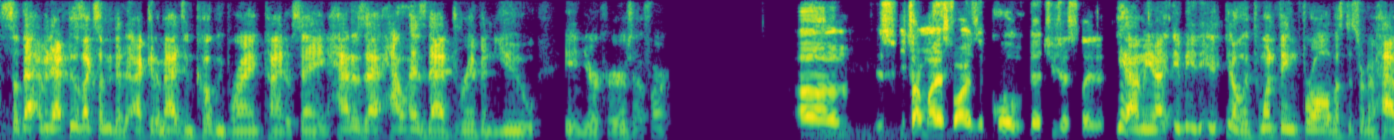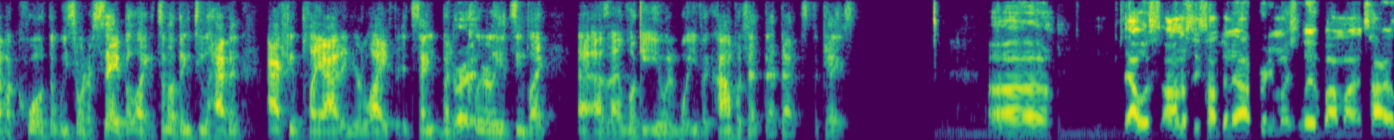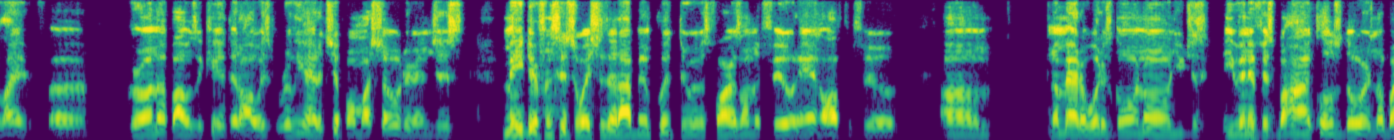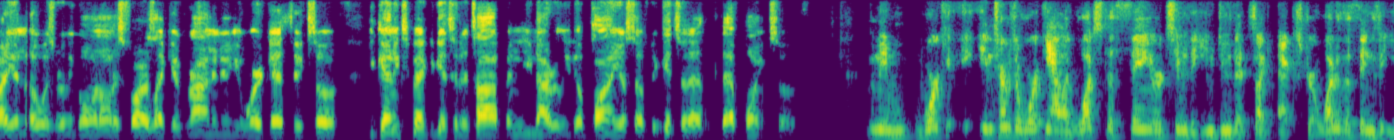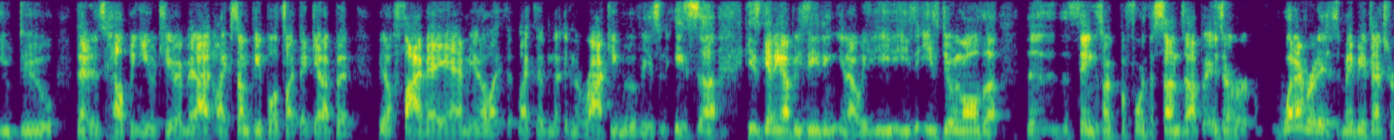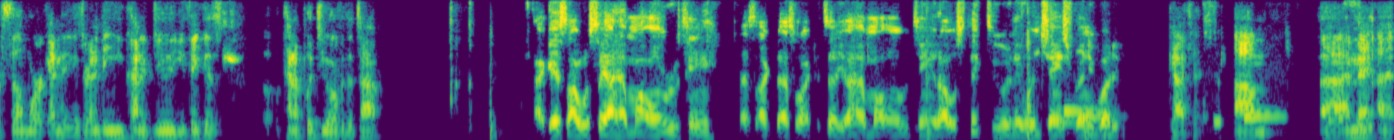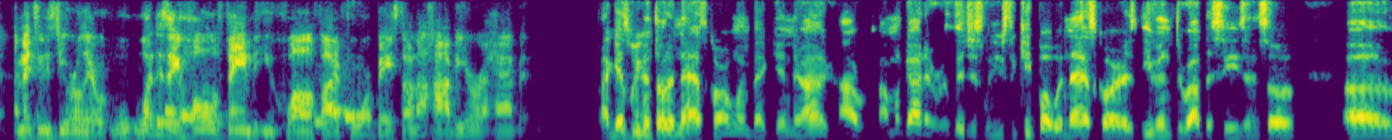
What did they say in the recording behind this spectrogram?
so that I mean that feels like something that I could imagine Kobe Bryant kind of saying. How does that? How has that driven you in your career so far? Um, you talking about as far as the quote that you just stated? Yeah, I mean, I, I mean, it, you know, it's one thing for all of us to sort of have a quote that we sort of say, but like it's another thing to have it actually play out in your life. It's saying, but right. clearly, it seems like as I look at you and what you've accomplished, that that that's the case. Uh, that was honestly something that I pretty much lived by my entire life. Uh, growing up, I was a kid that always really had a chip on my shoulder, and just many different situations that I've been put through as far as on the field and off the field um, no matter what is going on, you just even if it's behind closed doors, nobody will know what's really going on as far as like your grinding and your work ethic. So you can't expect to get to the top and you're not really applying yourself to get to that that point. So I mean, work in terms of working out, like what's the thing or two that you do that's like extra? What are the things that you do that is helping you achieve? I mean, I, like some people, it's like they get up at you know 5 a.m. You know, like like in the, in the Rocky movies, and he's uh, he's getting up, he's eating, you know, he, he's he's doing all the, the the things like before the sun's up. Is there whatever it is? Maybe it's extra film work, anything. Is there anything you kind of do that you think is kind of puts you over the top? I guess I would say I have my own routine. That's like that's what I can tell you. I have my own routine that I will stick to, and it wouldn't change for anybody. Gotcha. Um, uh, I, met, uh, I mentioned this to you earlier. What is a Hall of Fame that you qualify for based on a hobby or a habit? I guess we can throw the NASCAR one back in there. I, I am a guy that religiously used to keep up with NASCAR even throughout the season. So uh,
